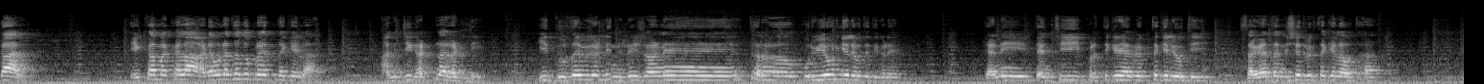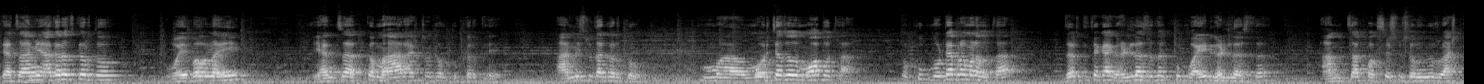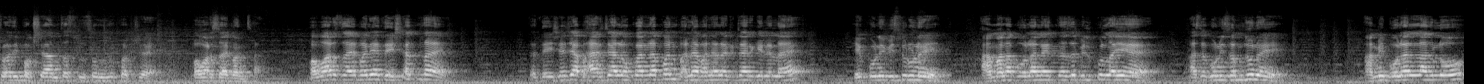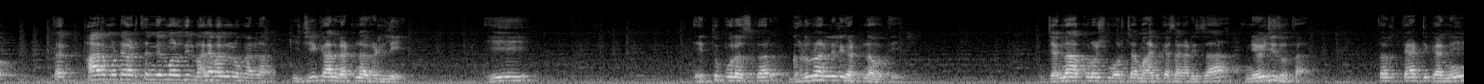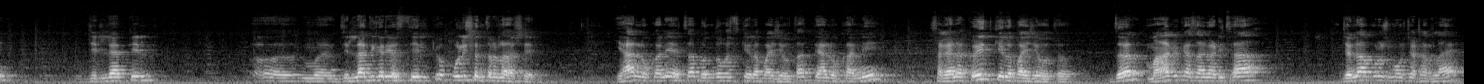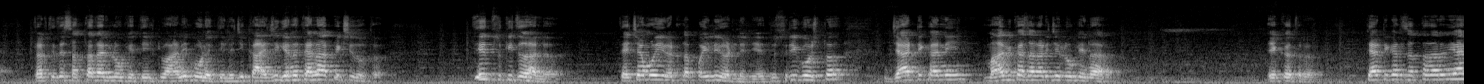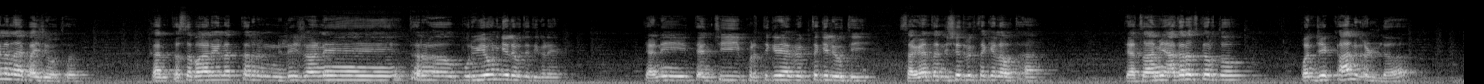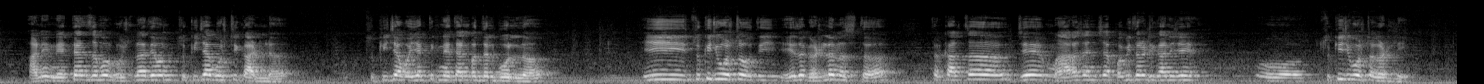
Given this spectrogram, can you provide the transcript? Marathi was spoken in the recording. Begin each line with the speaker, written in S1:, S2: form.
S1: काल एकामेकाला अडवण्याचा जो प्रयत्न केला आणि जी घटना घडली ही दुर्दैवी घडली. निलेश राणे तर पूर्वी येऊन गेले होते तिकडे. त्यांनी त्यांची प्रतिक्रिया व्यक्त केली होती सगळ्यांचा निषेध व्यक्त केला होता. त्याचा आम्ही आदरच करतो. वैभव नाईक यांचा हक्क महाराष्ट्र कौतुक करते. आम्ही सुद्धा करतो. म मोर्चाचा जो मॉब होता तो खूप मोठ्या प्रमाणात होता. जर तिथे काय घडलं असतं तर खूप वाईट घडलं असतं. आमचा पक्ष सुसंस्कृत राष्ट्रवादी पक्ष आमचा सुसंस्कृत पक्ष आहे पवार साहेबांचा. पवार साहेबांनी या देशात नाही. तर देशाच्या बाहेरच्या लोकांना पण भल्या भल्याला रिटायर केलेला आहे. हे कोणी विसरू नये. आम्हाला बोलायला येत नाही बिलकुल नाही आहे. असं कोणी समजू नये. आम्ही बोलायला लागलो तर फार मोठ्या अडचण निर्माण होतील भल्या भल्या लोकांना. की जी काल घटना घडली ही हेतू पुरस्कार घडून आणलेली घटना होती. जन आक्रोश मोर्चा महाविकास आघाडीचा नियोजित होता. तर त्या ठिकाणी जिल्ह्यातील जिल्हाधिकारी असतील किंवा पोलीस यंत्रणा असेल ह्या लोकांनी याचा बंदोबस्त केला पाहिजे होता. त्या लोकांनी सगळ्यांना कळित केलं पाहिजे होतं. जर महाविकास आघाडीचा जनाक्रोश मोर्चा ठरला आहे तर तिथे सत्ताधारी लोक येतील किंवा आणि कोण येतील याची काळजी घेणं त्यांना अपेक्षित होतं. ते चुकीचं झालं. त्याच्यामुळे ही घटना पहिली घडलेली आहे. दुसरी गोष्ट ज्या ठिकाणी महाविकास आघाडीचे लोक येणार एकत्र त्या ठिकाणी सत्ताधाऱ्यांनी यायला नाही पाहिजे होतं. कारण तसं बघायला गेलं तर निलेश राणे तर पूर्वी येऊन गेले होते तिकडे. त्यांनी त्यांची प्रतिक्रिया व्यक्त केली होती. सगळ्यांचा निषेध व्यक्त केला होता. त्याचा आम्ही आदरच करतो. पण जे काल घडलं आणि नेत्यांसमोर घोषणा देऊन चुकीच्या गोष्टी काढणं चुकीच्या वैयक्तिक नेत्यांबद्दल बोलणं ही चुकीची गोष्ट होती. हे जर घडलं नसतं तर कालचं जे महाराजांच्या पवित्र ठिकाणी जे चुकीची गोष्ट घडली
